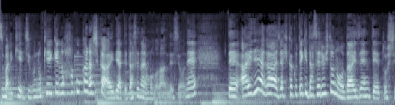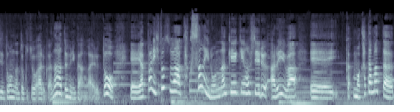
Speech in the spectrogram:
つまり自分の経験の箱からしかアイデアって出せないものなんですよね。でアイデアがじゃあ比較的出せる人の大前提としてどんな特徴あるかなというふうに考えると、えー、やっぱり一つはたくさんいろんな経験をしているあるいは、えーまあ、固まった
